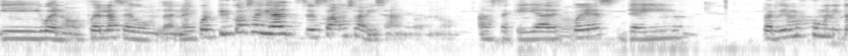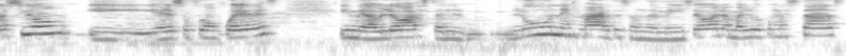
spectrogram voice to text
Y bueno, fue la segunda, ¿no? En cualquier cosa ya te estamos avisando, ¿no? Hasta que ya después de ahí perdimos comunicación y eso fue un jueves y me habló hasta el lunes, martes, donde me dice, hola Malu, ¿cómo estás?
